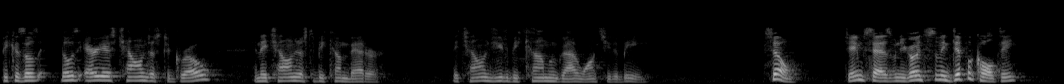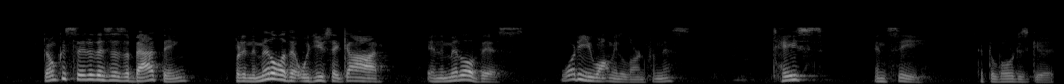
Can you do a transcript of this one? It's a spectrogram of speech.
because those, those areas challenge us to grow and they challenge us to become better. They challenge you to become who God wants you to be. So, James says, when you're going through something difficulty, don't consider this as a bad thing, but in the middle of it, would you say, God, in the middle of this, what do you want me to learn from this? Taste and see that the Lord is good.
